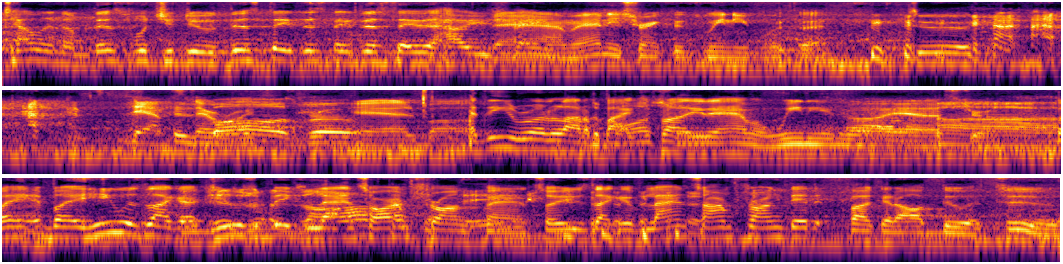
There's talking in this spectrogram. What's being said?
telling them this is what you do, this day, this day, this day, how you Damn, train. and he shrank his weenie with it. Dude. Damn, His steroids. balls, bro. Yeah, his balls. I think he rode a lot of The bikes. ball Probably didn't have a weenie anymore. Oh, yeah, that's true. Uh, But but he was like a, he was a big Lance Armstrong fan, so he was like, if Lance Armstrong did it, fuck it, I'll do it too.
